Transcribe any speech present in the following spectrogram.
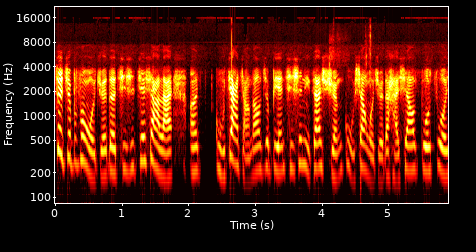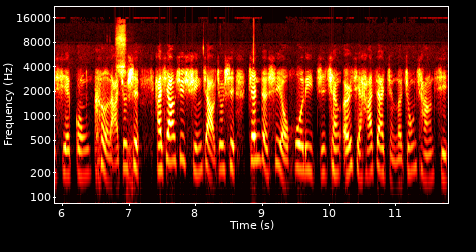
所以这部分我觉得其实接下来呃。股价涨到这边，其实你在选股上，我觉得还是要多做一些功课啦，就是还是要去寻找，就是真的是有获利支撑，而且它在整个中长期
